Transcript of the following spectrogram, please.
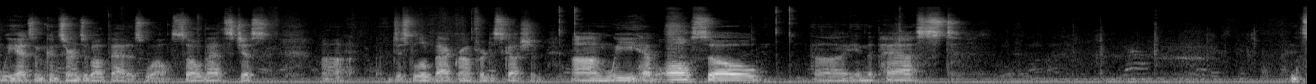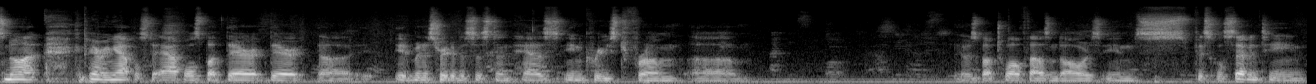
we had some concerns about that as well. So that's just, uh, just a little background for discussion. Um, we have also, uh, in the past, it's not comparing apples to apples, but their, their, uh, administrative assistant has increased from, um, it was about twelve thousand dollars in fiscal seventeen,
